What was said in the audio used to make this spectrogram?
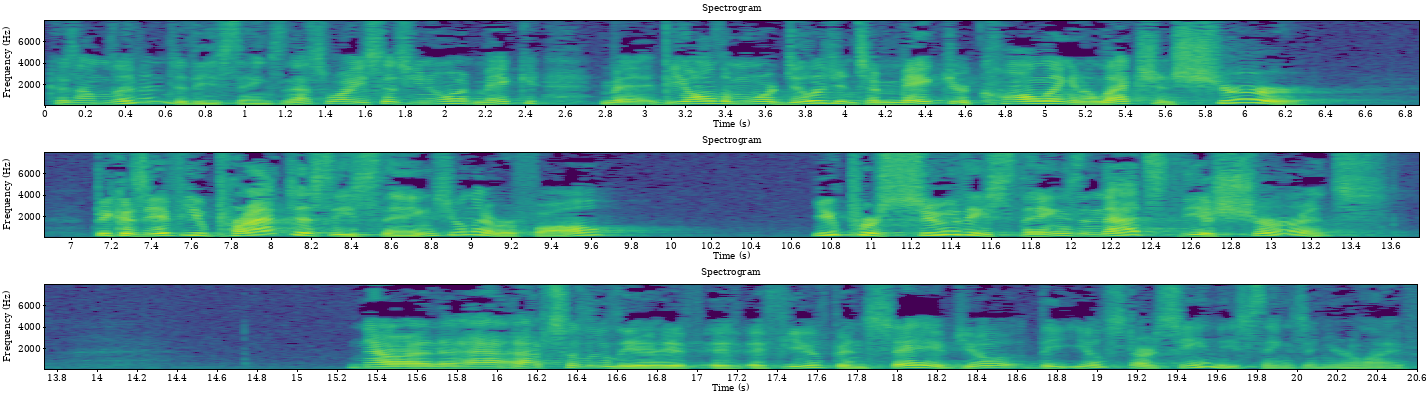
Because I'm living to these things. And that's why he says, you know what, make, be all the more diligent to make your calling and election sure. Because if you practice these things, you'll never fall. You pursue these things, and that's the assurance. Now, and absolutely, if, if, if you've been saved, you'll, you'll start seeing these things in your life.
